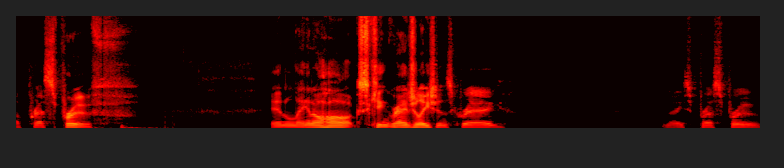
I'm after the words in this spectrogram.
A press proof. Atlanta Hawks. Congratulations, Craig. Nice press proof.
